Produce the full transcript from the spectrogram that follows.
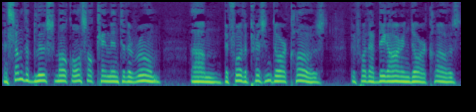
and some of the blue smoke also came into the room um, before the prison door closed, before that big iron door closed.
